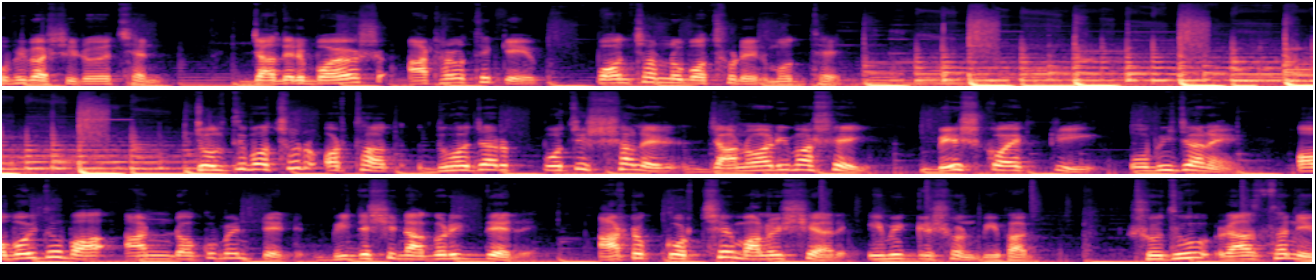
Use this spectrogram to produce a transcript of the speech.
অভিবাসী রয়েছেন। যাদের বয়স আঠারো থেকে পঞ্চান্ন বছরের মধ্যে। চলতি বছর অর্থাৎ দু হাজার পঁচিশ সালের জানুয়ারি মাসেই বেশ কয়েকটি অভিযানে অবৈধ বা আনডকুমেন্টেড বিদেশি নাগরিকদের আটক করছে মালয়েশিয়ার ইমিগ্রেশন বিভাগ। শুধু রাজধানী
